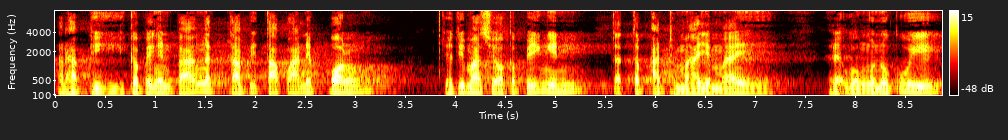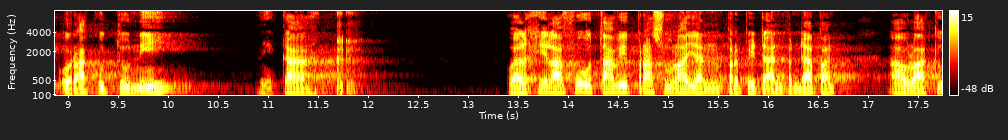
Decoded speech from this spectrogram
rabi. Kepingin banget tapi takwane pol. Jadi masih kepingin tetap adem ayem ae. Rek wong ngono ora kudu ni nikah. Wal khilafu utawi prasulayan perbedaan pendapat awlaki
